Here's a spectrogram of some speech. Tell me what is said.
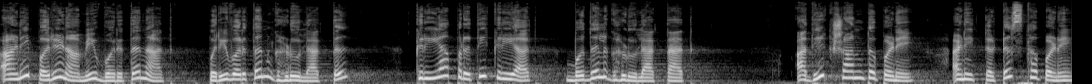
आणि परिणामी वर्तनात परिवर्तन घडू लागतं क्रियाप्रतिक्रियात बदल घडू लागतात. अधिक शांतपणे आणि तटस्थपणे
